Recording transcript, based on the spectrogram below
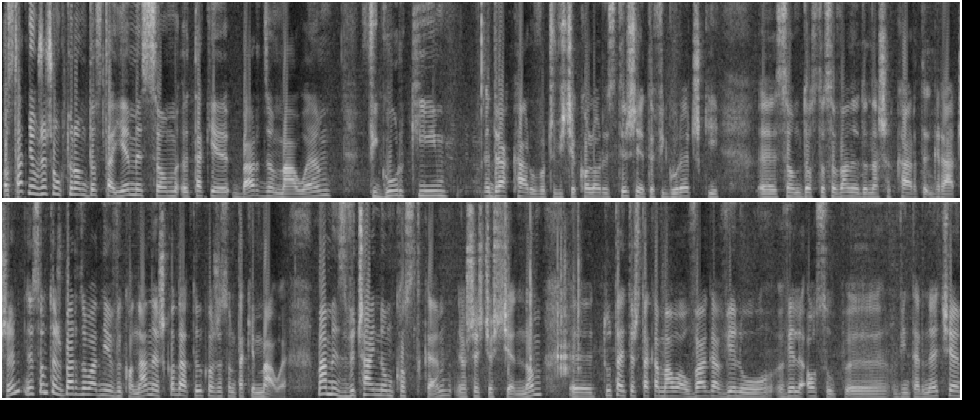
Ostatnią rzeczą, którą dostajemy są takie bardzo małe figurki drakarów. Oczywiście kolorystycznie te figureczki e, są dostosowane do naszych kart graczy. Są też bardzo ładnie wykonane, szkoda tylko, że są takie małe. Mamy zwyczajną kostkę sześciościenną. E, Tutaj też taka mała uwaga, wielu, wiele osób e, w internecie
